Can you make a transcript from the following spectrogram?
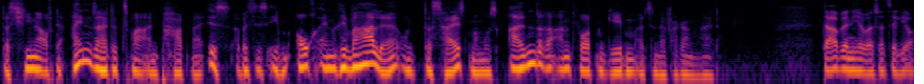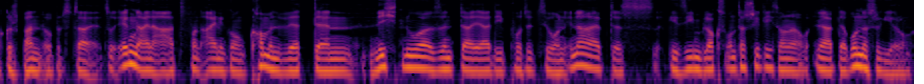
dass China auf der einen Seite zwar ein Partner ist, aber es ist eben auch ein Rivale und das heißt, man muss andere Antworten geben als in der Vergangenheit. Da bin ich aber tatsächlich auch gespannt, ob es da zu irgendeiner Art von Einigung kommen wird, denn nicht nur sind da ja die Positionen innerhalb des G7-Blocks unterschiedlich, sondern auch innerhalb der Bundesregierung.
